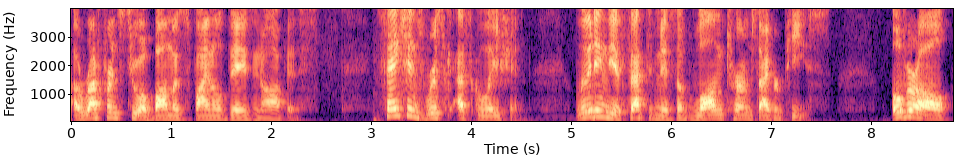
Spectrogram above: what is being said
a reference to Obama's final days in office. Sanctions risk escalation, limiting the effectiveness of long term cyber peace. Overall,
